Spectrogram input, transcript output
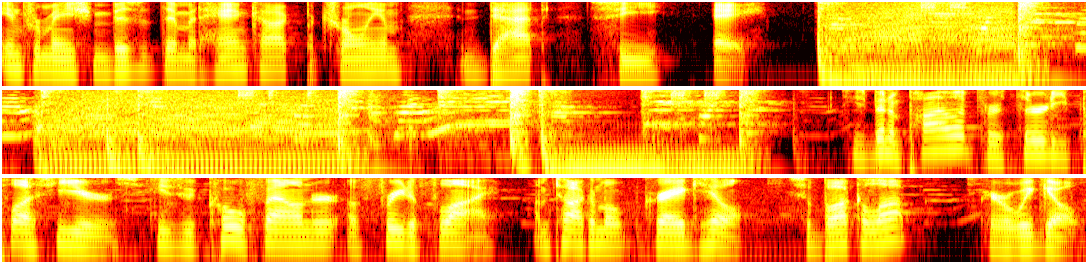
information, visit them at hancockpetroleum.ca. He's been a pilot for 30 plus years. He's the co founder of Free to Fly. I'm talking about Greg Hill. So buckle up. Here we go.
